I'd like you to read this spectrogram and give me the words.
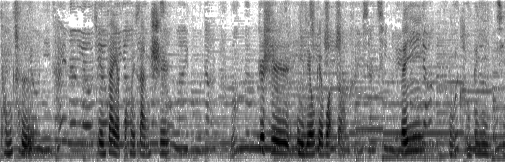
从此便再也不会丧失。这是你留给我的唯一永恒的印记。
